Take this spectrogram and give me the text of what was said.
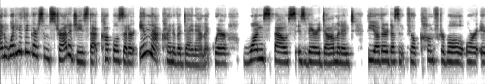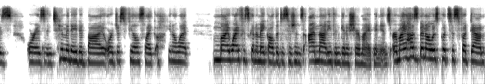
And what do you think are some strategies that couples that are in that kind of a dynamic where one spouse is very dominant the other doesn't feel comfortable or is or is intimidated by or just feels like oh, you know what? My wife is going to make all the decisions. I'm not even going to share my opinions. Or my husband always puts his foot down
